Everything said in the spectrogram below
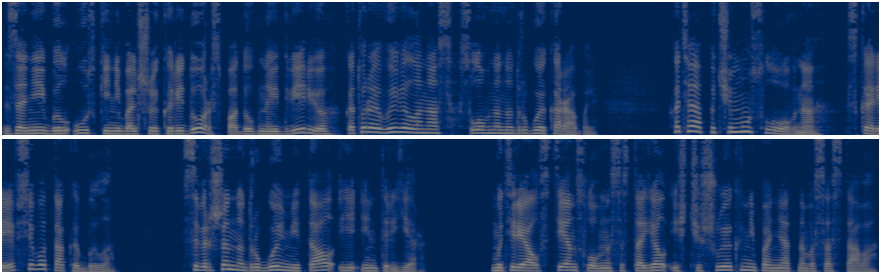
За ней был узкий небольшой коридор с подобной дверью, которая вывела нас словно на другой корабль. Хотя почему словно? Скорее всего, так и было. Совершенно другой металл и интерьер. Материал стен словно состоял из чешуек непонятного состава.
